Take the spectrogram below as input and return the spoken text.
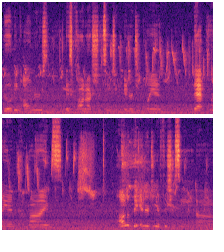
multi-building owners. It's called our Strategic Energy Plan. That plan combines all of the energy efficiency uh,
